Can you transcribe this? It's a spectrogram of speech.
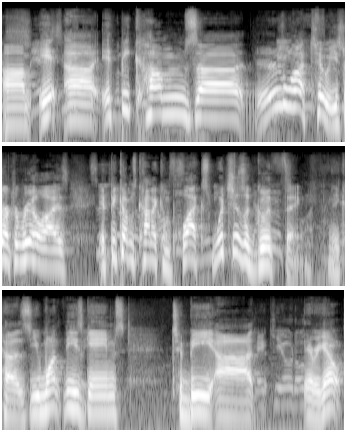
Um, it uh, it becomes uh, there's a lot to it. You start to realize it becomes kind of complex, which is a good thing because you want these games to be uh, there we go.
